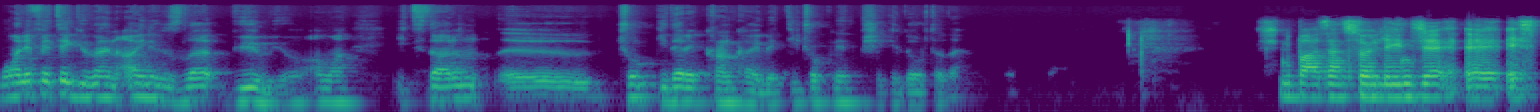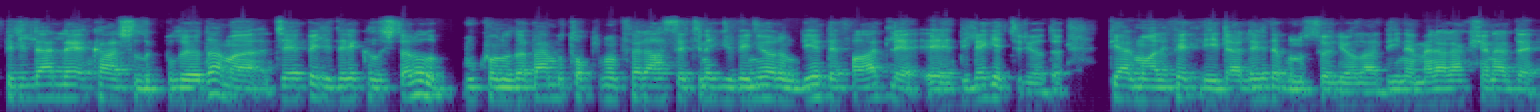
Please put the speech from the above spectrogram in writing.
Muhalefete güven aynı hızla büyümüyor ama iktidarın e, çok giderek kan kaybettiği çok net bir şekilde ortada. Şimdi bazen söyleyince e, esprilerle karşılık buluyordu ama CHP lideri Kılıçdaroğlu bu konuda ben bu toplumun ferasetine güveniyorum diye defaatle e, dile getiriyordu. Diğer muhalefet liderleri de bunu söylüyorlardı. Yine Meral Akşener de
